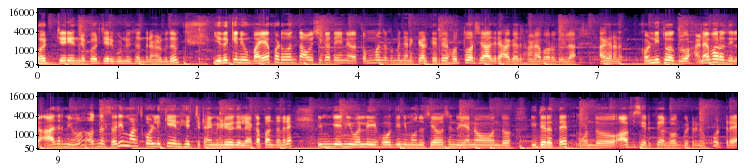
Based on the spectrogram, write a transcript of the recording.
ಭರ್ಜರಿ ಅಂದರೆ ಭರ್ಜರಿ ಗುಡ್ ನ್ಯೂಸ್ ಅಂತ ಹೇಳ್ಬೋದು. ಇದಕ್ಕೆ ನೀವು ಭಯಪಡುವಂಥ ಅವಶ್ಯಕತೆ ಏನಿಲ್ಲ. ತುಂಬ ತುಂಬ ಜನ ಕೇಳ್ತಿದ್ರೆ ಹತ್ತು ವರ್ಷ ಆದರೆ ಹಾಗಾದರೆ ಹಣ ಬರೋದಿಲ್ಲ. ಹಾಗಾದ್ರೆ ಹಣ ಖಂಡಿತವಾಗ್ಲೂ ಹಣ ಬರೋದಿಲ್ಲ. ಆದರೆ ನೀವು ಅದನ್ನ ಸರಿ ಮಾಡಿಸ್ಕೊಳ್ಳಿಕ್ಕೆ ಏನು ಹೆಚ್ಚು ಟೈಮ್ ಹಿಡಿಯೋದಿಲ್ಲ. ಯಾಕಪ್ಪ ಅಂತಂದರೆ ನಿಮಗೆ ನೀವು ಅಲ್ಲಿ ಹೋಗಿ ನಿಮ್ಮ ಒಂದು ಸೇವಾ ಸಿಂಧು ಏನೋ ಒಂದು ಇದಿರುತ್ತೆ, ಒಂದು ಆಫೀಸ್ ಇರುತ್ತೆ, ಅಲ್ಲಿ ಹೋಗಿಬಿಟ್ಟು ನೀವು ಕೊಟ್ಟರೆ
